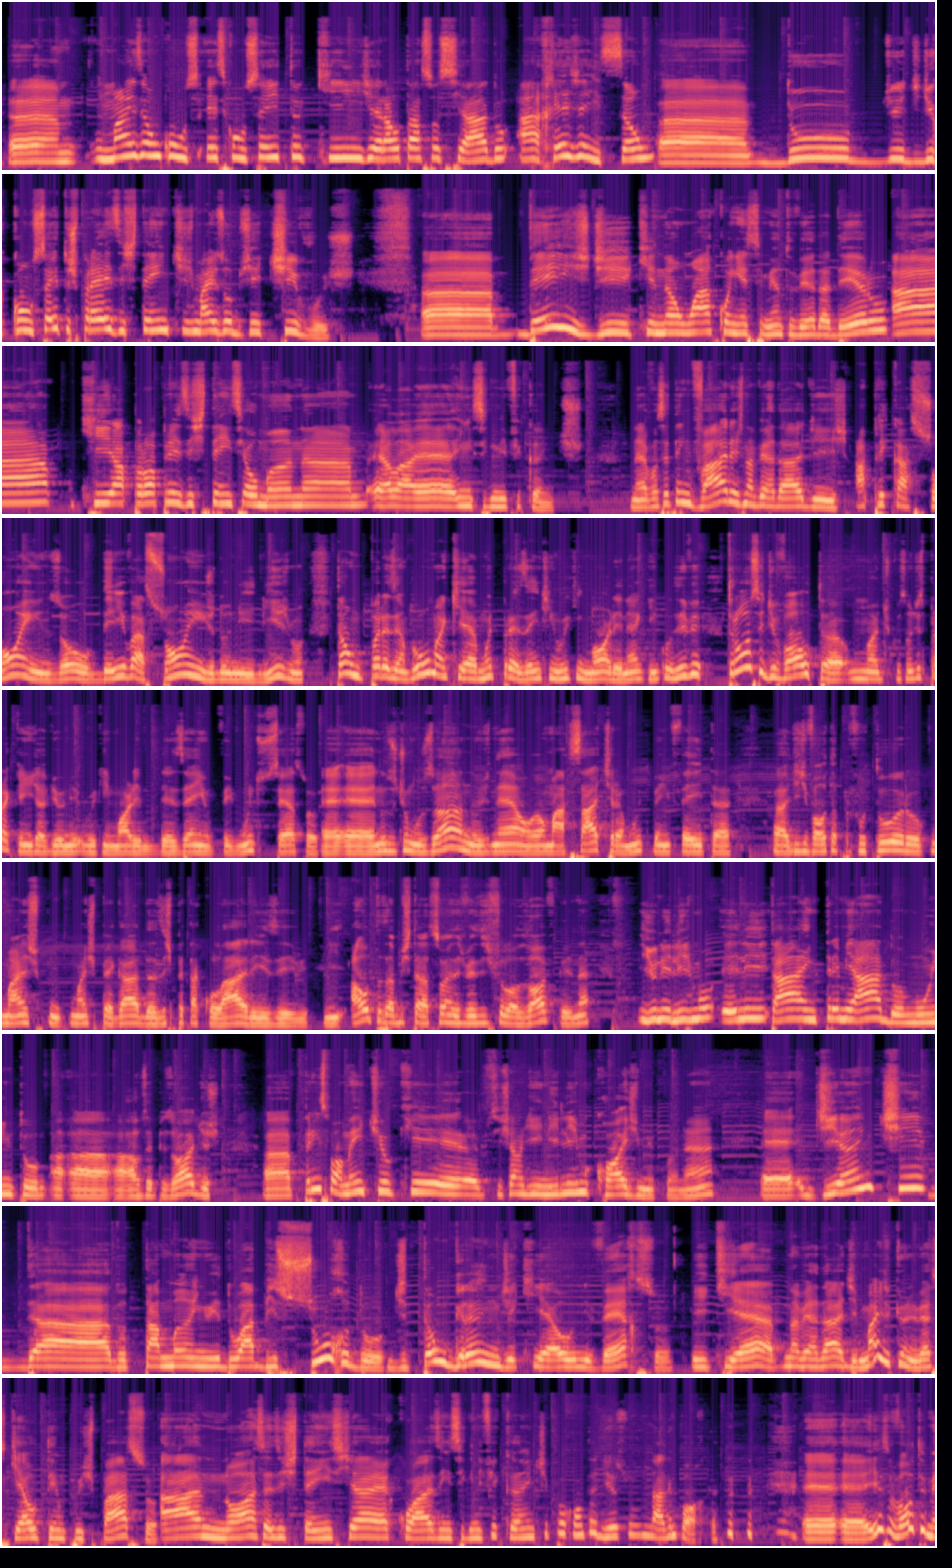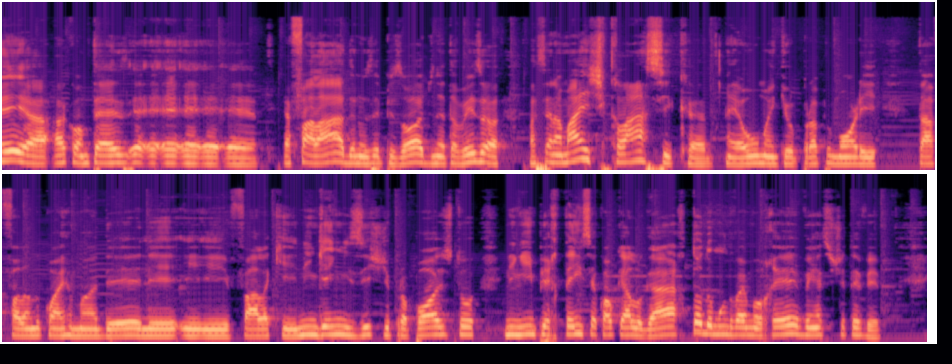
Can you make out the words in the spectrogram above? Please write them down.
Uh, mas é um esse conceito que em geral está associado à rejeição do, de, de conceitos pré-existentes mais objetivos. Uh, desde que não há conhecimento verdadeiro a que a própria existência humana ela é insignificante. Né? Você tem várias, na verdade, aplicações ou derivações do niilismo. Então, por exemplo, uma que é muito presente em Rick and Morty, né? Que inclusive trouxe de volta uma discussão disso para quem já viu Rick and Morty desenho, fez muito sucesso é, é, nos últimos anos, né? É uma sátira muito bem feita uh, de De Volta para o Futuro, mais, com, com mais pegadas espetaculares e, e, altas abstrações, às vezes filosóficas, né? E o niilismo, ele tá entremeado muito a, a, aos episódios, uh, principalmente o que se chama de niilismo cósmico, né? É, diante da, do tamanho e do absurdo de tão grande que é o universo, e que é, na verdade, mais do que o universo, que é o tempo e o espaço, a nossa existência é quase insignificante, por conta disso, nada importa. é, é, isso volta e meia acontece, é, é, é, falado nos episódios, né? Talvez a, a cena mais clássica é uma em que o próprio Mori tá falando com a irmã dele e, e, fala que ninguém existe de propósito, ninguém pertence a qualquer lugar, todo mundo vai morrer, vem assistir TV.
